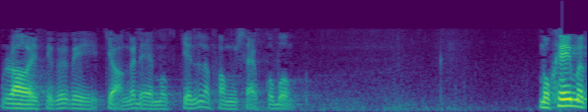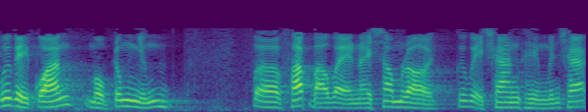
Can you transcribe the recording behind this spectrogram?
rồi thì quý vị chọn cái đề mục chính là phòng sẹp của bụng một khi mà quý vị quán một trong những ờ, pháp bảo vệ này xong rồi quý vị sang thiền minh sát.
